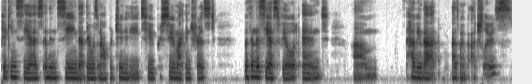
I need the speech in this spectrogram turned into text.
picking CS and then seeing that there was an opportunity to pursue my interest within the CS field and um, having that as my bachelor's.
